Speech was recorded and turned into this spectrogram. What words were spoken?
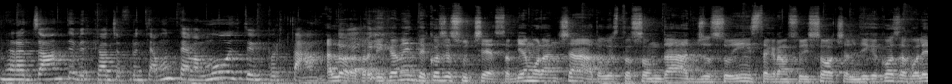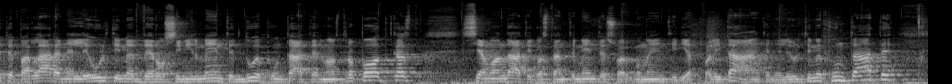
Una raggiante perché oggi affrontiamo un tema molto importante. Allora, praticamente cosa è successo? Abbiamo lanciato questo sondaggio su Instagram, sui social di che cosa volete parlare nelle ultime verosimilmente due puntate del nostro podcast. Siamo andati costantemente su argomenti di attualità anche nelle ultime puntate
